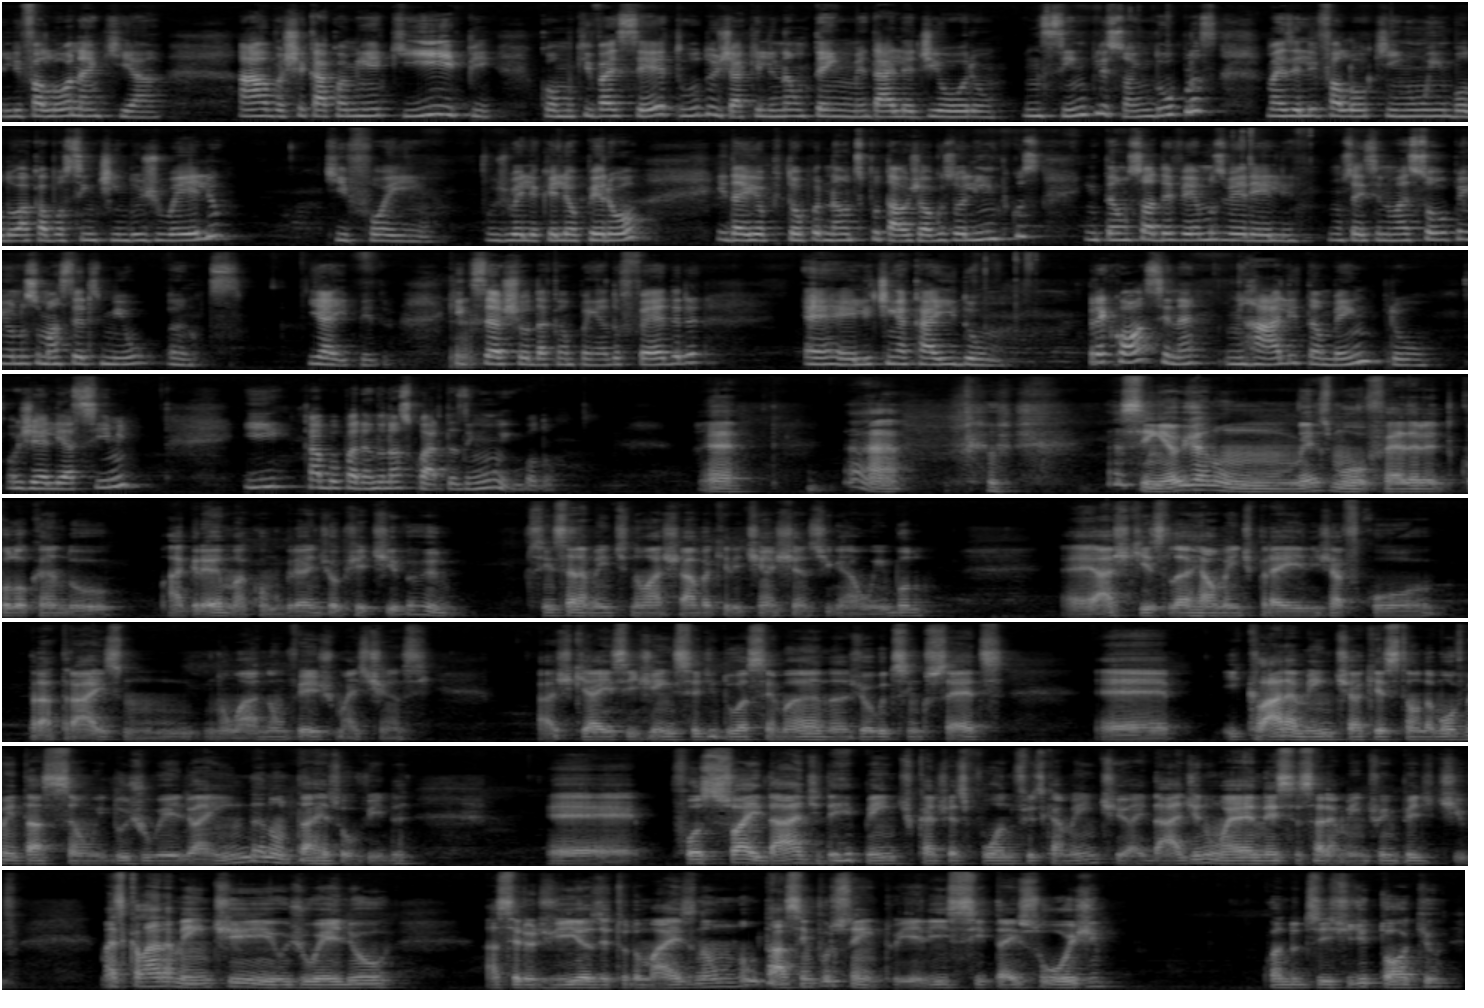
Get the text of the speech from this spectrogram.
Ele falou, né, que a. Ah, vou checar com a minha equipe como que vai ser tudo, já que ele não tem medalha de ouro em simples, só em duplas, mas ele falou que em Wimbledon acabou sentindo o joelho, que foi o joelho que ele operou, e daí optou por não disputar os Jogos Olímpicos, então só devemos ver ele, não sei se no US Open ou nos Masters 1000 antes. E aí, Pedro, o que, que você achou da campanha do Federer? É, ele tinha caído precoce, né, em rally também, pro OGL Assimi, e acabou parando nas quartas em Wimbledon. É. Ah. Assim, eu já não. Mesmo o Federer colocando a grama como grande objetivo, eu sinceramente não achava que ele tinha chance de ganhar o Wimbledon. É, acho que Slam realmente para ele já ficou para trás, não, não, há, não vejo mais chance. Acho que a exigência de duas semanas, jogo de cinco sets, é, e claramente a questão da movimentação e do joelho ainda não está resolvida. É, fosse só a idade, de repente o cara estivesse voando fisicamente, a idade não é necessariamente um impeditivo. Mas claramente o joelho, as cirurgias e tudo mais não, não tá 100%. E ele cita isso hoje, quando desiste de Tóquio,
